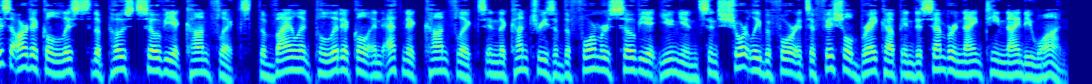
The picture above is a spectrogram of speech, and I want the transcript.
This article lists the post-Soviet conflicts, the violent political and ethnic conflicts in the countries of the former Soviet Union since shortly before its official breakup in December 1991.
